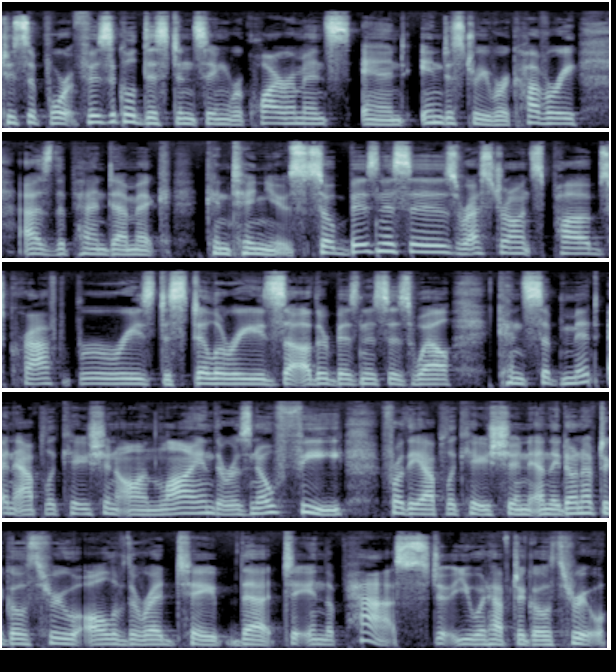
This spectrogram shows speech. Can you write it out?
to support physical distancing requirements and industry recovery as the pandemic continues. So, businesses, restaurants, pubs, craft breweries, distilleries, other businesses, as well, can submit an application online. There is no fee for the application, and they don't have to go through through all of the red tape that in the past you would have to go through.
